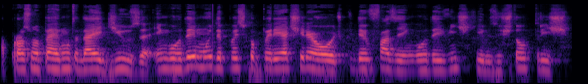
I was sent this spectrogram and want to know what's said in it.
A próxima pergunta da Edilza. Engordei muito depois que operei a tireoide. O que devo fazer? Engordei 20 quilos. Estou triste.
